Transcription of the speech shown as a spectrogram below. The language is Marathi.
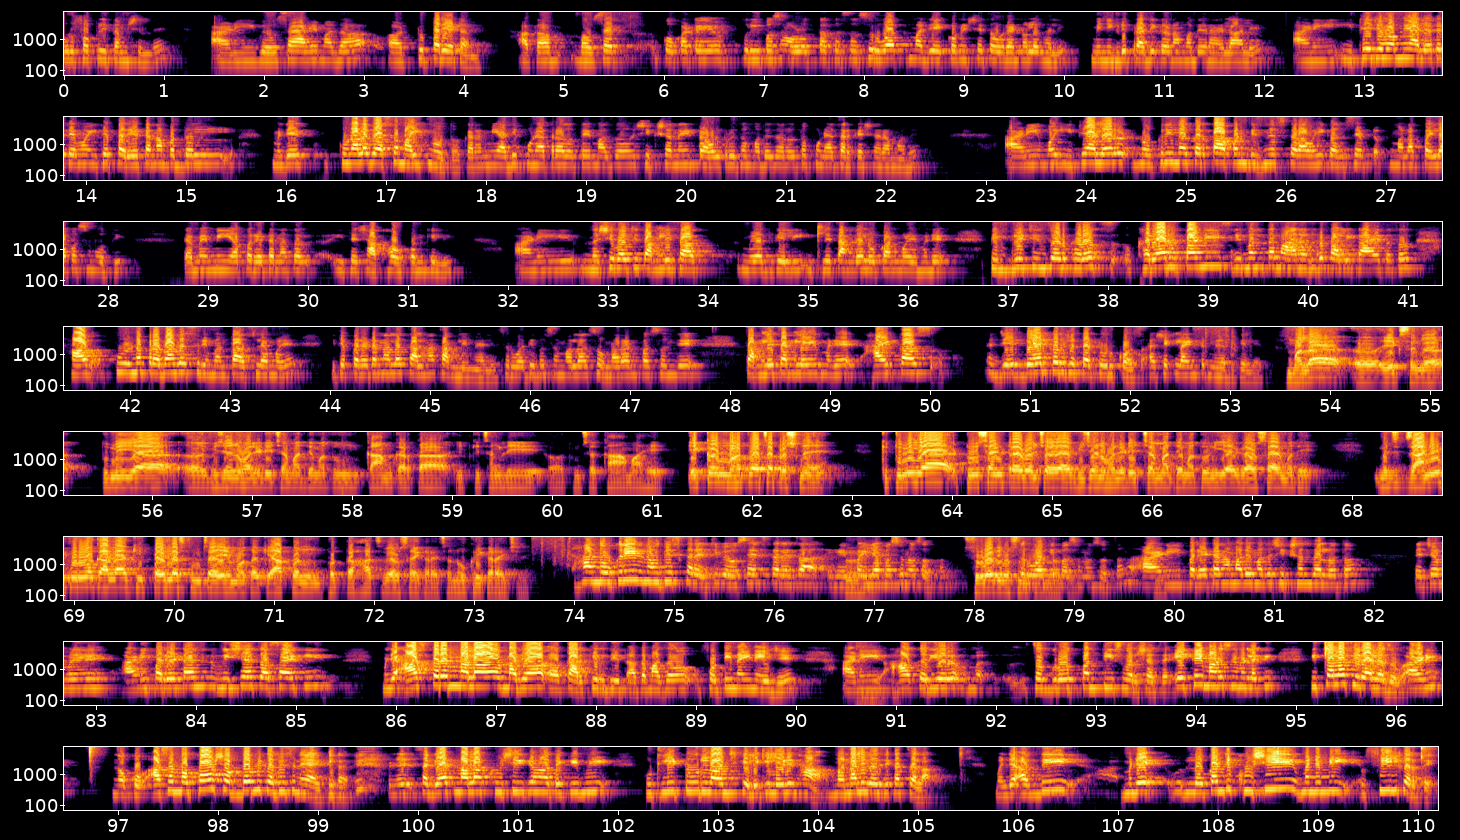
उर्फ प्रीतम शिंदे. आणि व्यवसाय आहे माझा टू पर्यटन. आता भाऊसाहेब कोकाटे पूर्वीपासून ओळखतात तसं सुरुवात माझी एकोणीसशे चौऱ्याण्णवला झाली. मी निगडी प्राधिकरणामध्ये राहायला आले. आणि इथे जेव्हा मी आले होते तेव्हा इथे पर्यटनाबद्दल म्हणजे कुणाला जास्त माहीत नव्हतं. कारण मी आधी पुण्यात राहत होते. माझं शिक्षणही ट्रॅव्हल टुरिझममध्ये झालं होतं पुण्यासारख्या शहरामध्ये. आणि मग इथे आल्यावर नोकरी न करता आपण बिझनेस करावा ही कन्सेप्ट मनात पहिल्यापासून होती. त्यामुळे मी या पर्यटनाचा इथे शाखा ओपन केली. आणि नशिबाची चांगली साथ मिळत गेली इथले चांगल्या लोकांमुळे. म्हणजे पिंपरी चिंचवड खरंच खऱ्या रूपाने श्रीमंत महानगरपालिका आहे तसंच हा पूर्ण प्रभागच श्रीमंत असल्यामुळे इथे पर्यटनाला चालना चांगली मिळाली. सुरुवातीपासून मला सोनारांपासून जे चांगले चांगले म्हणजे हाय जे बेअर करू शकतात टूर कॉस्ट असे क्लायंट मिळत गेले. मला एक सांगा तुम्ही या व्हिजन हॉलिडेच्या माध्यमातून काम करता इतकी चांगली तुमचं काम आहे. एक महत्त्वाचा प्रश्न आहे की तुम्ही या टूर्स अँड ट्रॅव्हलच्या या व्हिजन हॉलिडेच्या माध्यमातून या व्यवसायामध्ये म्हणजे जाणीवपूर्वक आला की पहिलाच तुमचा एम होता की आपण फक्त हाच व्यवसाय करायचा नोकरी करायची नाही? हा नोकरी नव्हतीच करायची व्यवसायच करायचा हे. पहिल्यापासूनच होतं. सुरुवातीपासून. सुरुवातीपासूनच होतं. आणि पर्यटनामध्ये माझं शिक्षण झालं होतं. त्याच्यामुळे आणि पर्यटन विषयच असा आहे की म्हणजे आजपर्यंत मला माझ्या कारकिर्दीत आता माझं फोर्टी नाईन एज आहे आणि हा करिअर चा ग्रोथ पण तीस वर्षाचा आहे. एकही माणूस म्हटलं की की चला फिरायला जाऊ. आणि नको असं नको शब्द मी कधीच नाही ऐकला. म्हणजे सगळ्यात मला खुशी किंवा होते की मी कुठली टूर लॉन्च केली की लेडीज हा मनाली जायचे का? चला. म्हणजे अगदी म्हणजे लोकांची खुशी म्हणजे मी फील करते.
